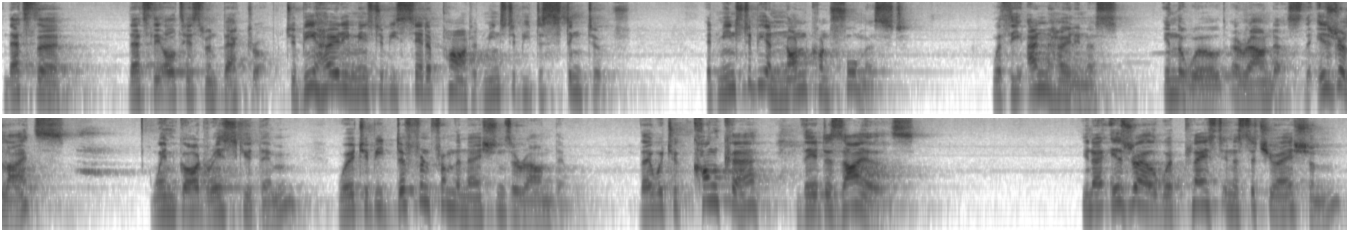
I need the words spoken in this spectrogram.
That's the that's the Old Testament backdrop. To be holy means to be set apart, it means to be distinctive. It means to be a nonconformist with the unholiness in the world around us. The Israelites, when God rescued them, were to be different from the nations around them. They were to conquer their desires. You know, Israel were placed in a situation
